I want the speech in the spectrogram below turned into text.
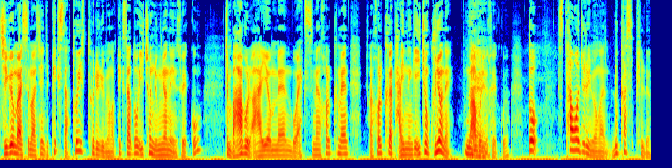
지금 말씀하신 이제 픽사, 토이스토리로 유명한 픽사도 2006년에 인수했고 지금 마블, 아이언맨, 뭐 엑스맨, 헐크맨, 아, 헐크가 다 있는 게 2009년에 네. 마블 인수했고요. 또 스타워즈로 유명한 루카스 필름.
